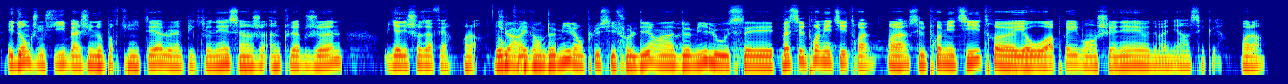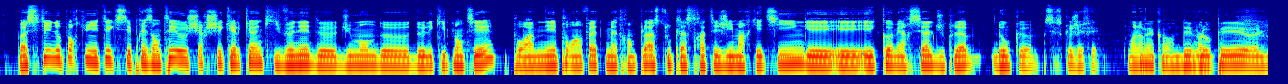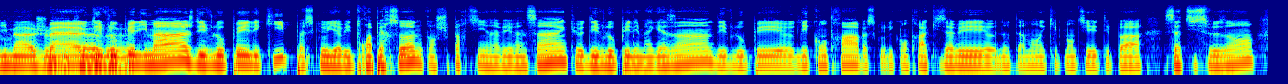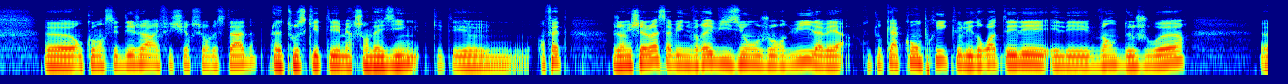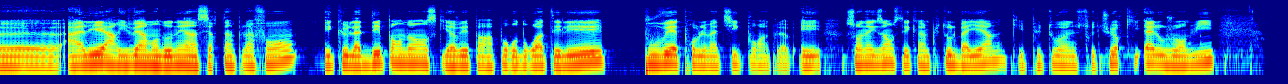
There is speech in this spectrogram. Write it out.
Et donc, je me suis dit, bah, j'ai une opportunité à l'Olympique Lyonnais. C'est un, club jeune il y a des choses à faire. Voilà. Donc, tu arrives en 2000 en plus, il faut le dire, hein, 2000 où c'est. Bah, c'est le premier titre, Voilà, c'est le premier titre. Euh, et oh, après, ils vont enchaîner euh, de manière assez claire. Voilà. Bah, c'était une opportunité qui s'est présentée. Eux cherchaient quelqu'un qui venait de, du monde de, de l'équipementier pour amener, pour en fait mettre en place toute la stratégie marketing et, et, commerciale du club. Donc, euh, c'est ce que j'ai fait. D'accord, développer euh, l'image. Ben, développer euh. l'image, développer l'équipe, parce qu'il y avait trois personnes. Quand je suis parti, il y en avait 25. Euh, développer les magasins, développer les contrats, parce que les contrats qu'ils avaient, notamment équipementiers, n'étaient pas satisfaisants. on commençait déjà à réfléchir sur le stade, tout ce qui était merchandising, qui était. En fait. Jean-Michel Wass avait une vraie vision aujourd'hui. Il avait en tout cas compris que les droits télé et les ventes de joueurs allaient arriver à un moment donné à un certain plafond et que la dépendance qu'il y avait par rapport aux droits télé pouvait être problématique pour un club. Et son exemple, c'était quand même plutôt le Bayern, qui est plutôt une structure qui, elle, aujourd'hui,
